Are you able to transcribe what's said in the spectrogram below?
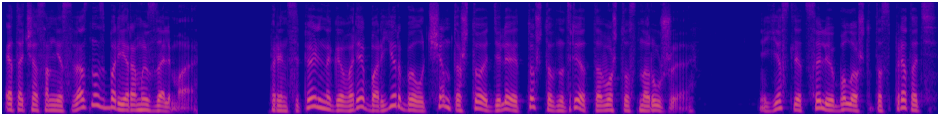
Это часом не связано с барьером из Альма. Принципиально говоря, барьер был чем-то, что отделяет то, что внутри от того, что снаружи. Если целью было что-то спрятать,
